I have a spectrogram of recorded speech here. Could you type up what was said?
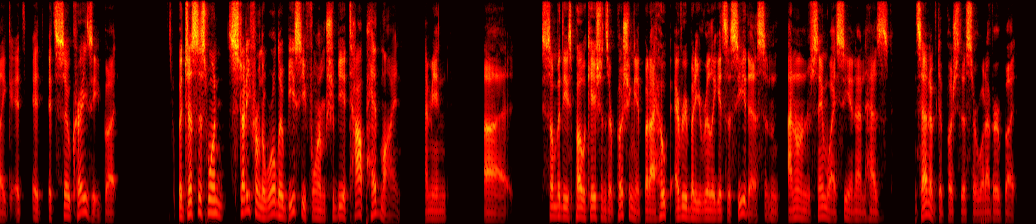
like it's it, it's so crazy, but but just this one study from the World Obesity Forum should be a top headline. I mean, uh, some of these publications are pushing it, but I hope everybody really gets to see this. And I don't understand why CNN has incentive to push this or whatever, but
